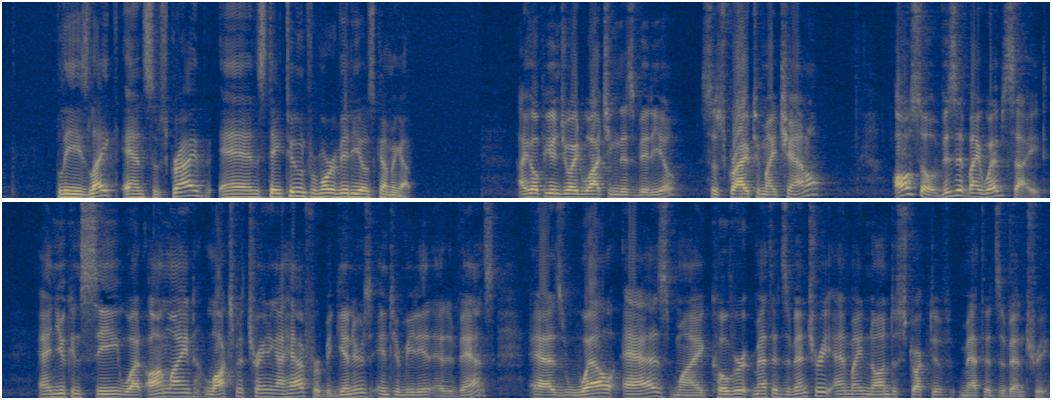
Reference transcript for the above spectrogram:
Please like and subscribe and stay tuned for more videos coming up. I hope you enjoyed watching this video. Subscribe to my channel. Also, visit my website and you can see what online locksmith training I have for beginners, intermediate, and advanced, as well as my covert methods of entry and my non-destructive methods of entry.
